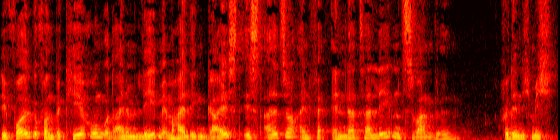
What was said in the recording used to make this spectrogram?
Die Folge von Bekehrung und einem Leben im Heiligen Geist ist also ein veränderter Lebenswandel, für den ich mich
